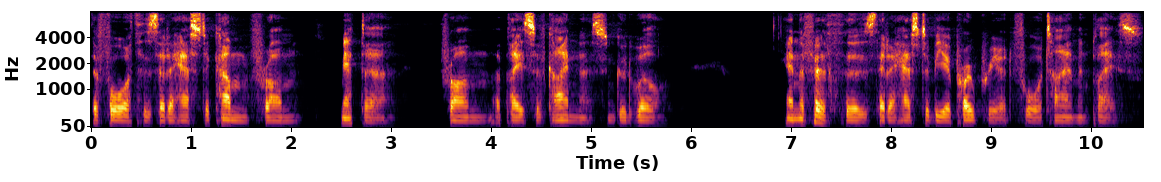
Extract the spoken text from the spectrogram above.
The fourth is that it has to come from metta, from a place of kindness and goodwill. And the fifth is that it has to be appropriate for time and place.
